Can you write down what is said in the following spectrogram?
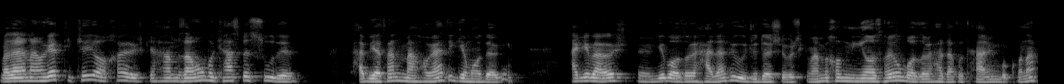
و در نهایت تیکه آخرش که همزمان با کسب سوده طبیعتا مهارتی که ما داریم اگه براش یه بازار هدفی وجود داشته باشه که من می‌خوام نیازهای اون بازار هدف رو تعمین بکنم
